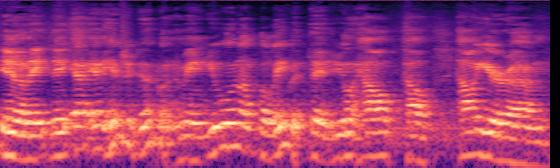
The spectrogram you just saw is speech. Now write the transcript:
you know, they, they, uh, here's a good one. I mean, you will not believe it. They, you know how, how, how your, um,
